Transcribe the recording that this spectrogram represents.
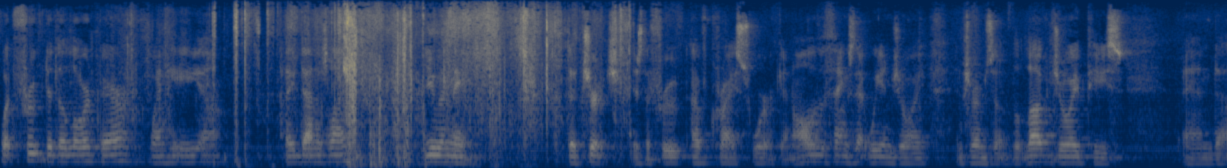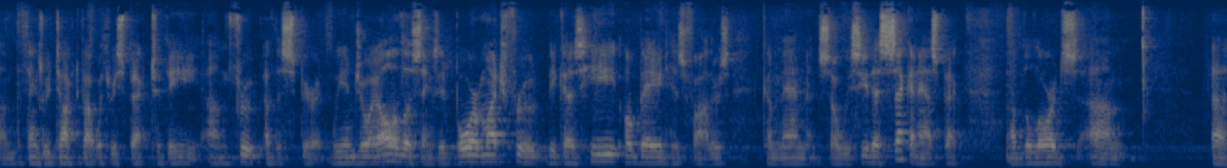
What fruit did the Lord bear when he uh, laid down his life? You and me. The church is the fruit of Christ's work, and all of the things that we enjoy in terms of the love, joy, peace, and um, the things we talked about with respect to the um, fruit of the Spirit. We enjoy all of those things. It bore much fruit because he obeyed his Father's commandments. So we see this second aspect of the Lord's, um, uh,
